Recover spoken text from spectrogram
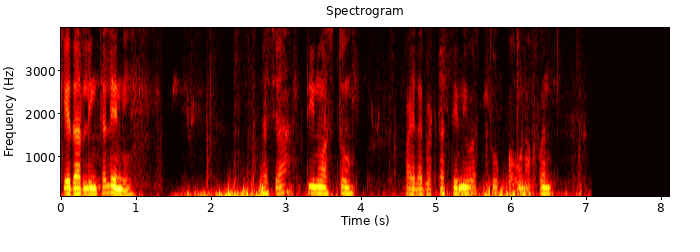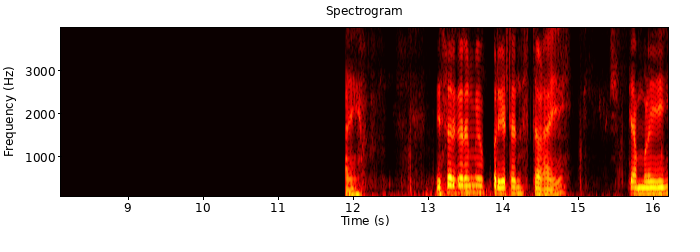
केदारलिंगच्या लेणी. अशा तीन वास्तू पाहायला भेटतात. तिन्ही वास्तू पाहून आपण आहे. निसर्गरम्य पर्यटन स्थळ आहे. त्यामुळे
